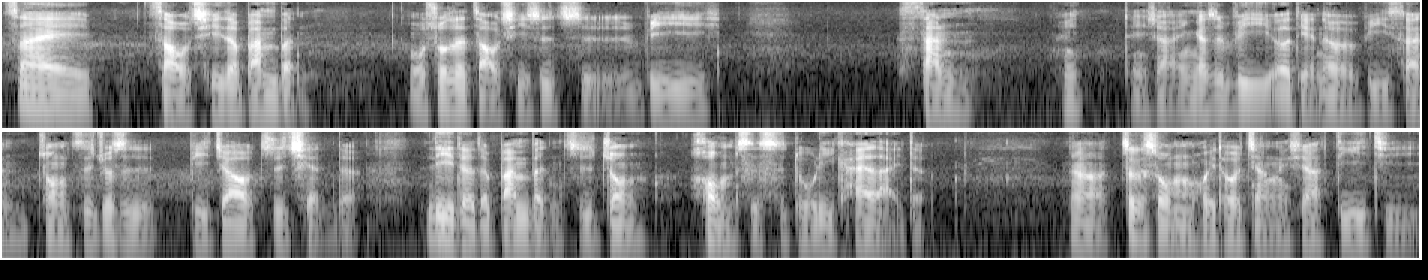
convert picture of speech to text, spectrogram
在早期的版本，我说的早期是指 V 三，哎，等一下，应该是 V 二点二、V 三，总之就是比较之前的 Lead 的版本之中，Homes 是独立开来的。那这个时候，我们回头讲一下第一集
